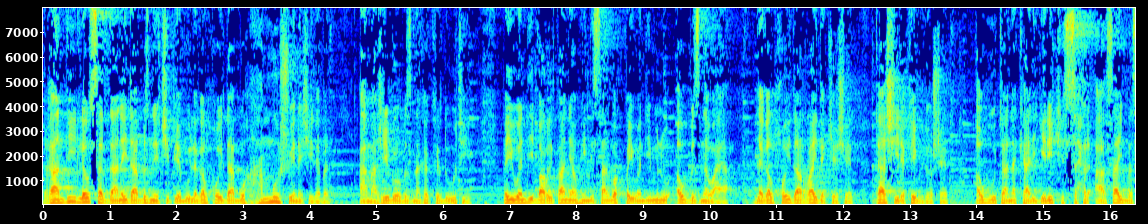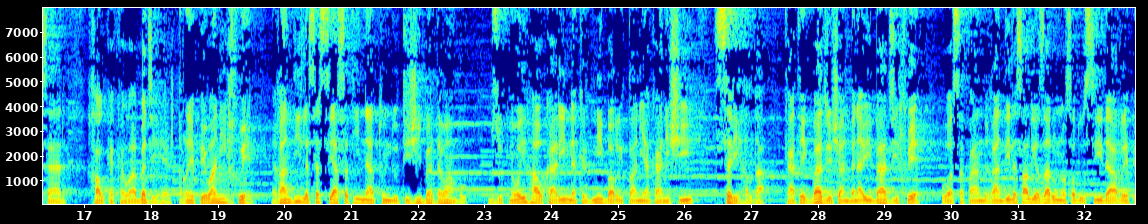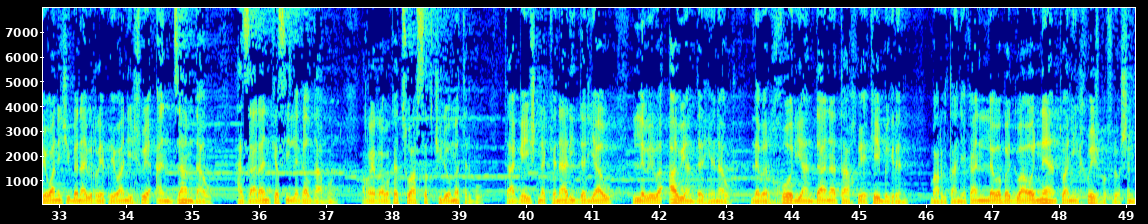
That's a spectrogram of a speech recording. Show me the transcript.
غاندی لەو سەردانەیدا بزنێکی پێ بوو لەگەڵ خۆیدا بۆ هەموو شوێنێکی دەبرد، ئاماژەی بۆ بزنەکە کرد و وتی، پەیوەندی بەڕیتانیا و هیندستان وەک پەیوەندی من و ئەو بزنە وایە، لەگەڵ خۆیدا ڕای دەکێشێت تا شیرەکەی بدۆشێت، ئەو وتانە کاریگەریی سحر ئاسای بەسەر خەڵکەکەوە بەجێهێشت. ڕێپێوانی خوێ غاندی لەسەر سیاسەتی نا توندوتیژی بەردەوام بوو، بزوتنەوەی هاوکاری نەکردنی بەڕیتانیاکانیشی سەری هەڵدا، کاتێک باجێکیان بەناوی باجی خوێ وە سەپاند، غاندی لە ساڵی هەزار و نۆ سەد و سی دا ڕێپێوانێکی بەناوی ڕێپێوانی خوێ ئەنجامدا و هەزاران کەسی لەگەڵدا بوون، ڕێڕەوەکە چوار سەد کیلۆمەتر بوو تا گەیشتنە کەناری دەریا و لەوێوە ئاویان دەرهێنا و لەبەر خۆریان دانا تا خوێکەی بگرن، باڕیتانیەکان لەوە بە دواوە نەیانتوانی خوێش بفرۆشن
